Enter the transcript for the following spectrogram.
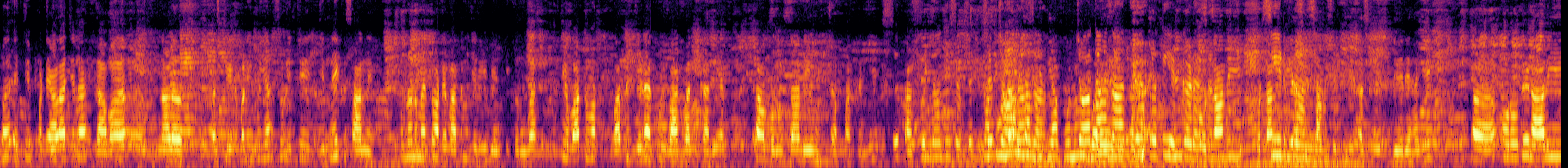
ਅ, ਇੱਥੇ ਪਟਿਆਲਾ ਜ਼ਿਲ੍ਹਾ ਗਾਵਾ ਨਾਲ ਸਟੇਟ ਬਣੀ ਹੋਈ ਆ। ਸੋ ਇੱਥੇ ਜਿੰਨੇ ਕਿਸਾਨ ਨੇ ਉਹਨਾਂ ਨੂੰ ਮੈਂ ਤੁਹਾਡੇ ਮਾਧਿਅਮ ਜਰੀਏ ਬੇਨਤੀ ਕਰੂੰਗਾ ਕਿ ਵੱਧ ਤੋਂ ਵੱਧ- ਜਿਹੜਾ ਕੋਈ ਬਾਗਬਾਨੀ ਕਰ ਰਿਹਾ ਤਾਂ ਅਮਰੂਦਾਂ ਦੇ ਉਸ 'ਚ ਆਪਾਂ ਕਰੀਏ। ਤਾਂ ਫੁੱਲਾਂ ਦੀ ਸਬਸਿਡੀ ਤਾਂ ਸਰ ਫੁੱਲਾਂ ਦੀ ਗੱਲ 14000 ਕੀਤੀ ਆ, ਫੁੱਲ ਵੀ 14000 ਬੜੇ ਰੁਪਏ ਪ੍ਰਤੀ ਏਕੜ ਹੈ ਫੁੱਲਾਂ ਦੀ ਅਸੀਂ ਬਣਾਉਣੀ। ਸਬਸਿਡੀ ਅਸੀਂ ਦੇ ਰਹੇ ਹਾਂਗੇ। ਔਰ ਉਹਦੇ ਨਾਲ ਹੀ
